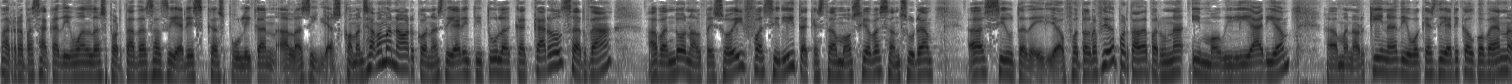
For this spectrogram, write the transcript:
per repassar què diuen les portades dels diaris que es publiquen a les illes. Comencem a Menorca, on el diari titula que Carol Cerdà abandona el PSOE i facilita aquesta moció de censura a Ciutadella. Fotografia de portada per una immobiliària menorquina. Diu aquest diari que el govern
